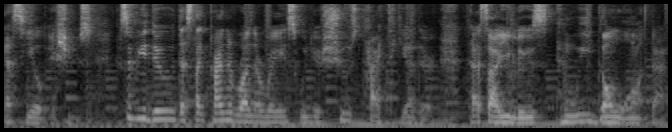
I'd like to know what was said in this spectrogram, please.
SEO issues. Because if you do, that's like trying to run a race with your shoes tied together. That's how you lose, and we don't want that.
